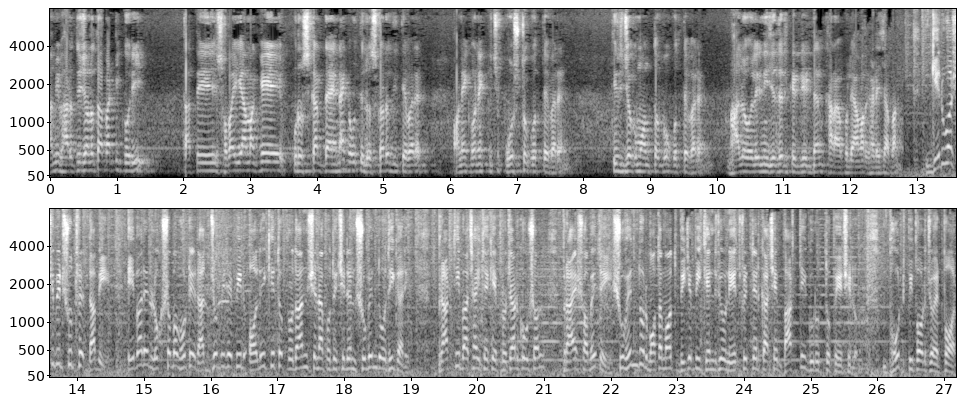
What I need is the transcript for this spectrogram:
আমি ভারতীয় জনতা পার্টি করি। তাতে সবাই আমাকে পুরস্কার দেয় না কেউ তিরস্কারও দিতে পারেন। অনেক অনেক কিছু পোস্টও করতে পারেন তির্যক মন্তব্য করতে পারেন। ভালো হলে নিজেদের ক্রেডিট দেন খারাপ হলে আমার ঘাড়ে চাপান। গেরুয়া শিবির সূত্রের দাবি এবারের লোকসভা ভোটে রাজ্য বিজেপির অলিখিত প্রধান সেনাপতি ছিলেন শুভেন্দু অধিকারী। প্রার্থী বাছাই থেকে প্রচার কৌশল প্রায় সবেতেই শুভেন্দুর মতামত বিজেপি কেন্দ্রীয় নেতৃত্বের কাছে বাড়তি গুরুত্ব পেয়েছিল। ভোট বিপর্যয়ের পর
